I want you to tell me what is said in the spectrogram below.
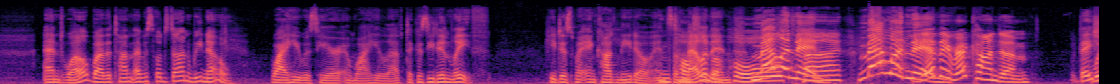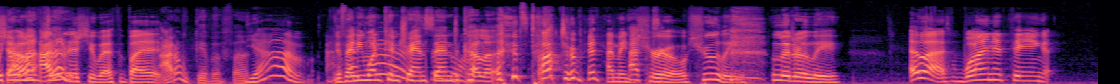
And well, by the time the episode's done, we know why he was here and why he left because he didn't leave. He just went incognito and, And some melanin. Melanin. time. Melanin. Yeah, they retconned him. They Which showed I don't, I don't have an issue with, but I don't give a fuck. yeah. If anyone can Yes, transcend cool. color, it's Dr. Manhattan. I mean, true, truly. Literally. Oh, uh, one thing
